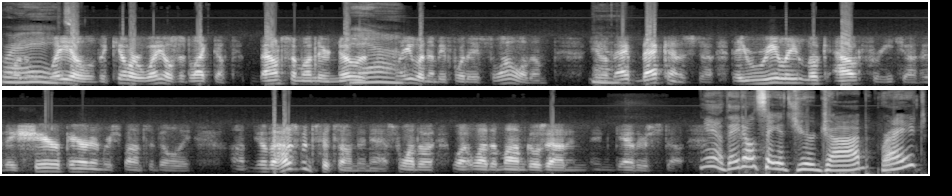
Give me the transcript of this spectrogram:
right. or the whales, the killer whales that like to bounce them on their nose yeah. and play with them before they swallow them. You yeah. know that that kind of stuff. They really look out for each other. They share parenting responsibility. Um, you know, the husband sits on the nest while the while, while the mom goes out and, and gathers stuff. Yeah, they don't say it's your job, right?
